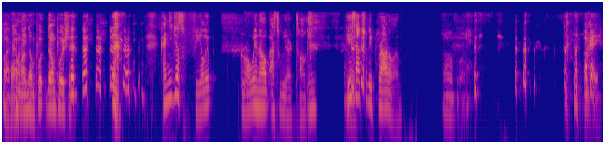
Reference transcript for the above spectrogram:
Come on, don't put don't push it. Can you just feel it growing up as we are talking? He's actually proud of him. Oh boy. okay,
